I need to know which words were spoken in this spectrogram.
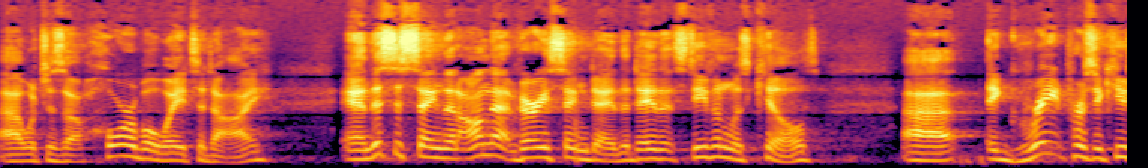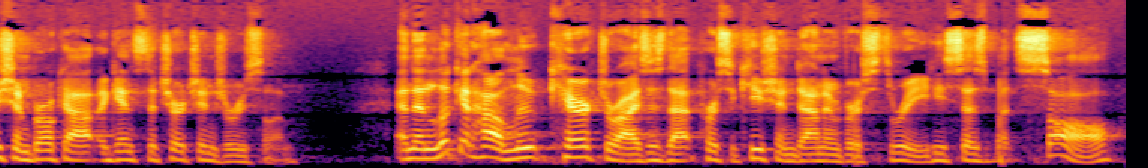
uh, which is a horrible way to die. And this is saying that on that very same day, the day that Stephen was killed, uh, a great persecution broke out against the church in Jerusalem. And then look at how Luke characterizes that persecution down in verse 3. He says, But Saul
